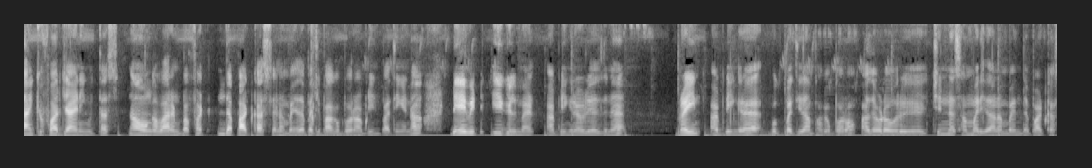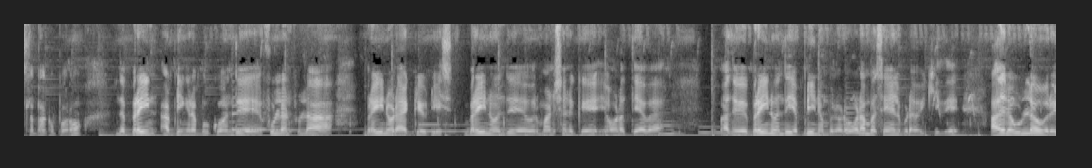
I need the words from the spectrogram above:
Thank you for joining with us நான் உங்கள் வாரன் பஃபட் இந்த பாட்காஸ்ட்டில் நம்ம எதை பற்றி பார்க்க போகிறோம் அப்படின்னு பார்த்தீங்கன்னா டேவிட் ஈகிள்மேன் அப்படிங்கிற எழுதின பிரெயின் அப்படிங்கிற புக் பற்றி தான் பார்க்க போகிறோம் அதோட ஒரு சின்ன சம்மரி தான் நம்ம இந்த பாட்காஸ்ட்டில் பார்க்க போகிறோம் இந்த பிரெயின் அப்படிங்கிற புக்கு வந்து ஃபுல் அண்ட் ஃபுல்லாக பிரெயினோட ஆக்டிவிட்டீஸ் பிரெயின் வந்து ஒரு மனுஷனுக்கு எவ்வளோ தேவை அது பிரெயின் வந்து எப்படி நம்மளோட உடம்பை செயல்பட வைக்கிது அதில் உள்ள ஒரு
